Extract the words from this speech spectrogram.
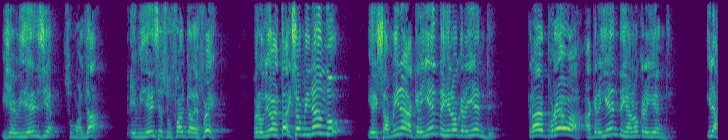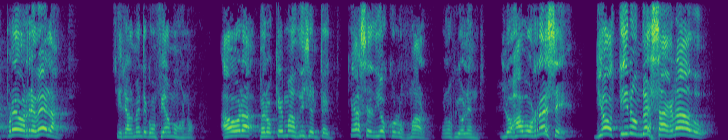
Y se evidencia su maldad. Evidencia su falta de fe. Pero Dios está examinando y examina a creyentes y no creyentes. Trae pruebas a creyentes y a no creyentes. Y las pruebas revelan si realmente confiamos o no. Ahora, pero ¿qué más dice el texto? ¿Qué hace Dios con los malos, con los violentos? Los aborrece. Dios tiene un desagrado,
